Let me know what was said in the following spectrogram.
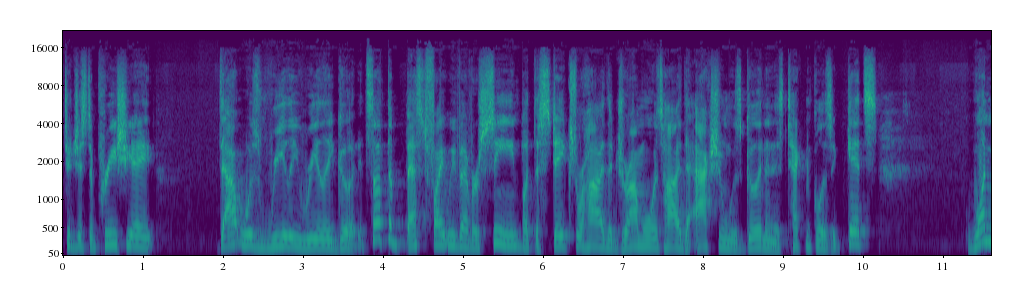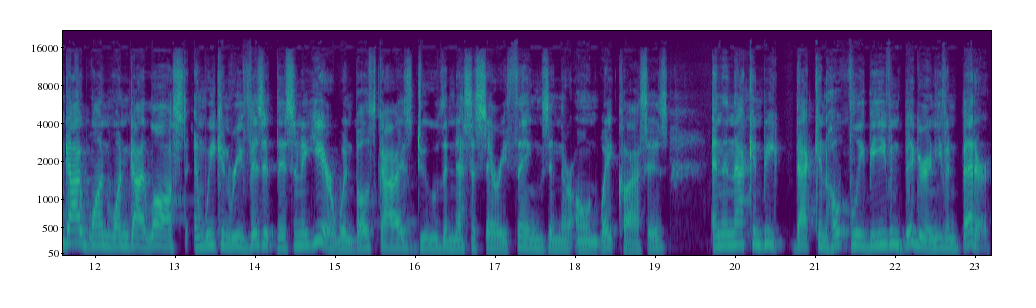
to just appreciate that was really, really good. It's not the best fight we've ever seen, but the stakes were high, the drama was high, the action was good and as technical as it gets. One guy won, one guy lost, and we can revisit this in a year when both guys do the necessary things in their own weight classes. And then that can be that can hopefully be even bigger and even better.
